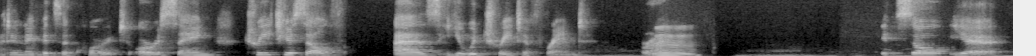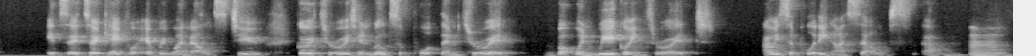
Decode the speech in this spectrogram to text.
I don't know if it's a quote or a saying, treat yourself as you would treat a friend, right? Mm it's so yeah it's it's okay for everyone else to go through it and we'll support them through it but when we're going through it are we supporting ourselves um, mm.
